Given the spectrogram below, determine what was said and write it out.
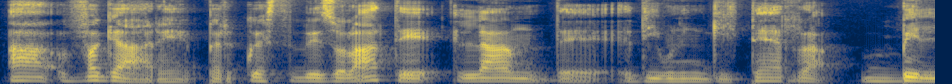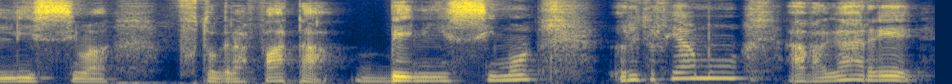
a vagare per queste desolate lande di un'Inghilterra bellissima, fotografata benissimo, lo ritroviamo a vagare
